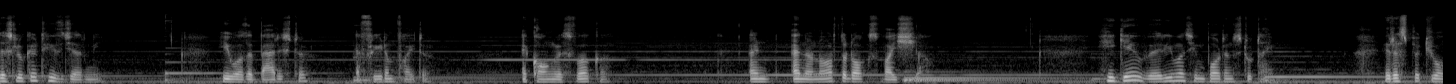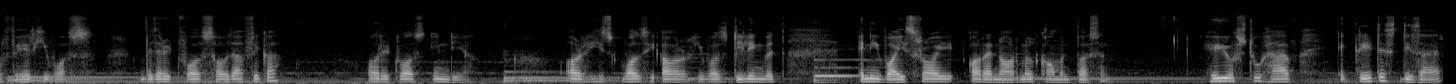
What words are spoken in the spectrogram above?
just look at his journey. He was a barrister, a freedom fighter, a Congress worker, and an unorthodox Vaishya. He gave very much importance to time, irrespective of where he was, whether it was South Africa or it was India, or he was he, or he was dealing with any viceroy or a normal common person. He used to have a greatest desire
